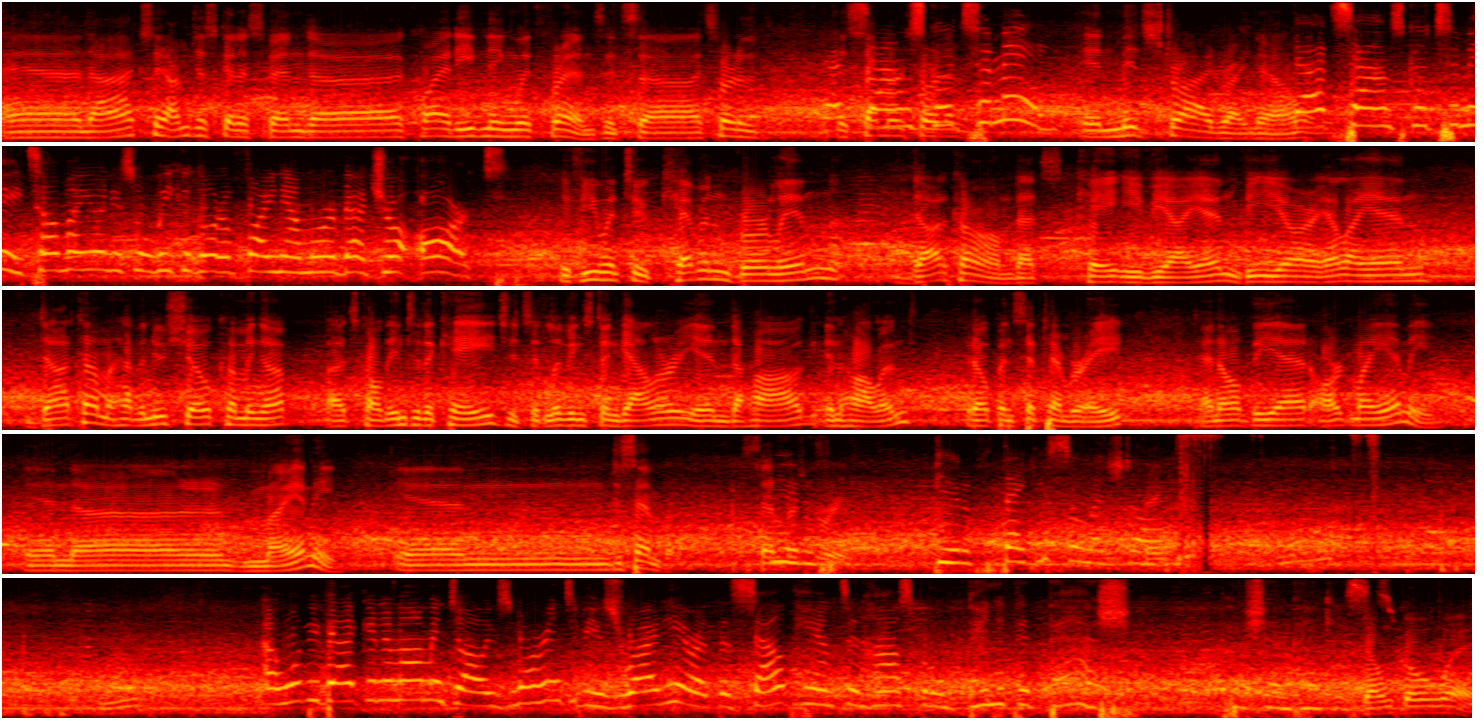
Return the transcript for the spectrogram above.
And uh, actually, I'm just going to spend a quiet evening with friends. It's, uh, it's sort of That the summer sounds sort good of to me. in mid-stride right now. That sounds good to me. Tell my audience where we could go to find out more about your art. If you went to kevinberlin.com, that's K-E-V-I-N-B-E-R-L-I-N.com. I have a new show coming up. Uh, it's called Into the Cage. It's at Livingston Gallery in The Hague in Holland. It opens September 8th. And I'll be at Art Miami in uh, Miami in December. December Beautiful. 3. Beautiful. Thank you so much, darling. And we'll be back in a moment, darlings. More interviews right here at the Southampton Hospital Benefit Bash. Champagne. Don't go away.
